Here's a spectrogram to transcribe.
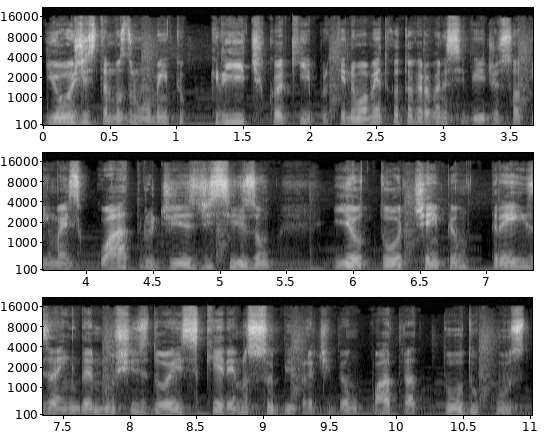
E hoje estamos num momento crítico aqui, porque no momento que eu tô gravando esse vídeo só tem mais 4 dias de Season e eu tô Champion 3 ainda no X2, querendo subir para Champion 4 a todo custo.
